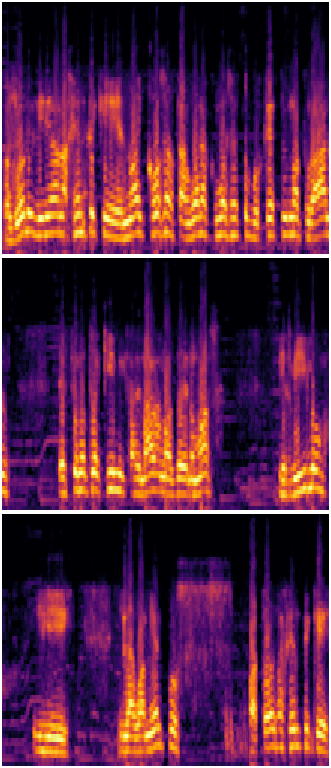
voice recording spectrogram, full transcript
Pues yo les diría a la gente que no hay cosas tan buenas como es esto, porque esto es natural, esto no trae química de nada más de nomás hervirlo y, y el aguamiel, pues para toda esa gente que,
